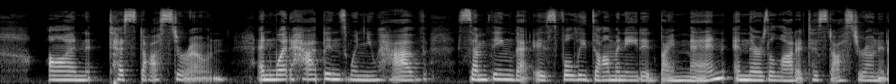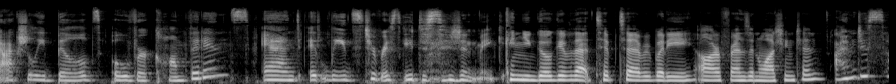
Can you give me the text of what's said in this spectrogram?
on testosterone and what happens when you have something that is fully dominated by men and there's a lot of testosterone. It actually builds overconfidence and it leads to risky decision making. Can you go give that tip to everybody, all our friends in Washington? I'm just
